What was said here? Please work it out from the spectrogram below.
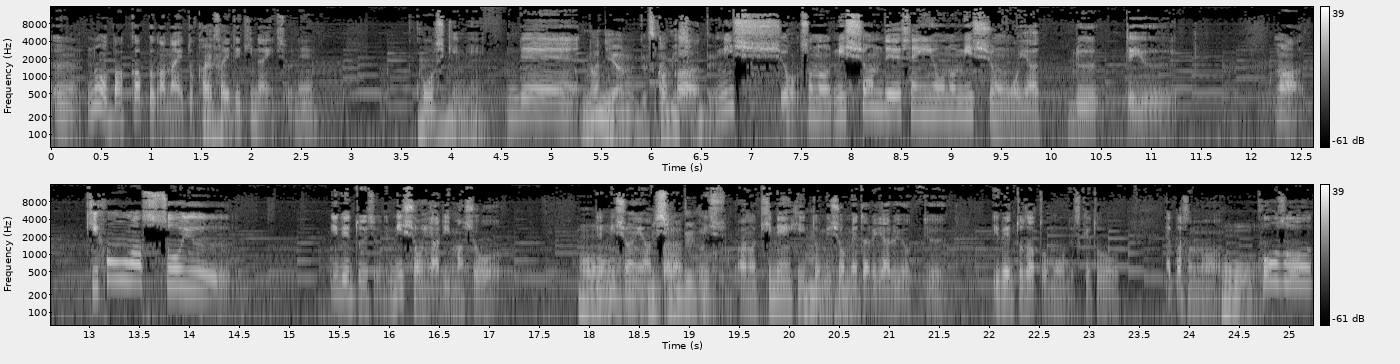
うん、のバックアップがないと開催できないんですよね、公式に、で何やるんですか？ミッションデイかミッションそのミッションデー専用のミッションをやるっていう。まあ基本はそういうイベントですよね。ミッションやりましょう。でミッションやったらあの記念品とミッションメダルやるよっていうイベントだと思うんですけどやっぱその構造っ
